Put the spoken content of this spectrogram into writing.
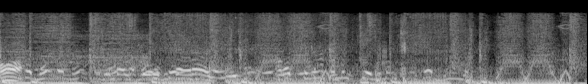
Ó, Listen.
